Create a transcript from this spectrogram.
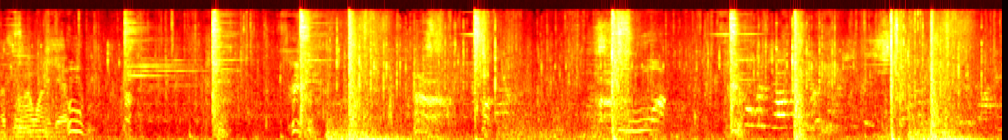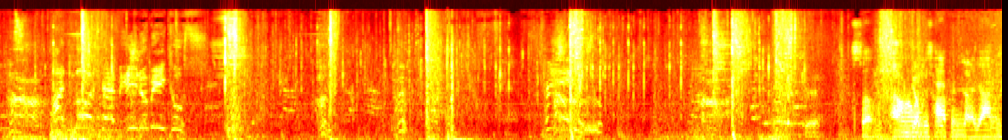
That's the one I want to get. Inumicus! So, I don't know what just happened, but I got him.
